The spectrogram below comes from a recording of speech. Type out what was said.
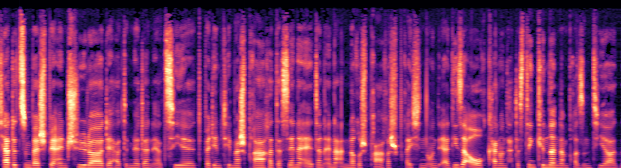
Ich hatte zum Beispiel einen Schüler, der hatte mir dann erzählt bei dem Thema Sprache, dass seine Eltern eine andere Sprache sprechen und er diese auch kann und hat es den Kindern dann präsentiert.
